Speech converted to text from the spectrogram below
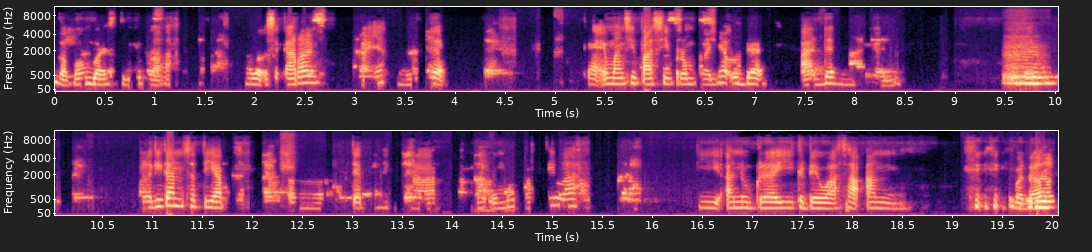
nggak mau bahas dulu lah kalau sekarang kayaknya ada kayak emansipasi perempuannya udah ada kan hmm. apalagi kan setiap uh, setiap kita umur pastilah dianugerahi kedewasaan. Padahal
